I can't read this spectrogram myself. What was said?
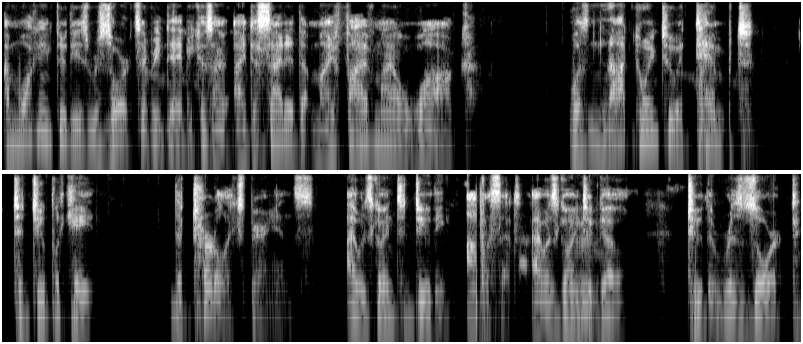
I'm walking through these resorts every day because I, I decided that my five mile walk was not going to attempt to duplicate the turtle experience. I was going to do the opposite. I was going to go to the resort.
